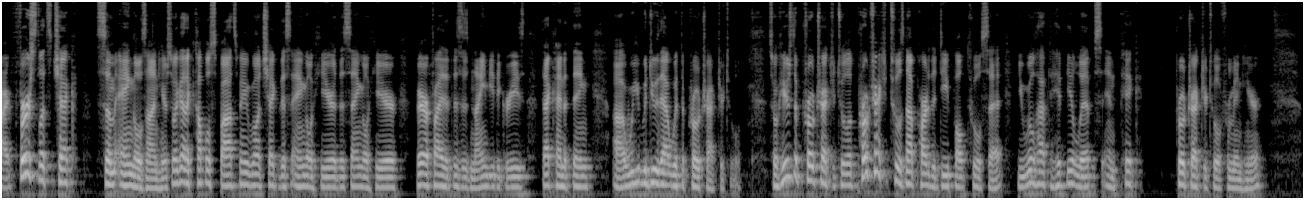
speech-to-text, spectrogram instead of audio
All right, first let's check some angles on here. So I got a couple spots. Maybe we want to check this angle here, this angle here, verify that this is 90 degrees, that kind of thing. Uh, we would do that with the protractor tool. So here's the protractor tool. The protractor tool is not part of the default tool set. You will have to hit the ellipse and pick protractor tool from in here.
